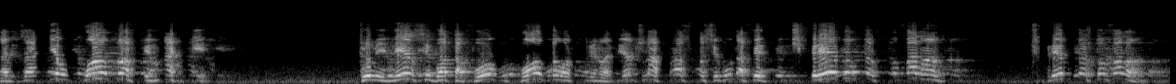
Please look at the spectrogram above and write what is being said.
analisar. E eu volto a afirmar aqui: Fluminense e Botafogo voltam aos treinamentos na próxima segunda-feira. Escrevam o que eu estou falando. Escrevam o que eu estou falando.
